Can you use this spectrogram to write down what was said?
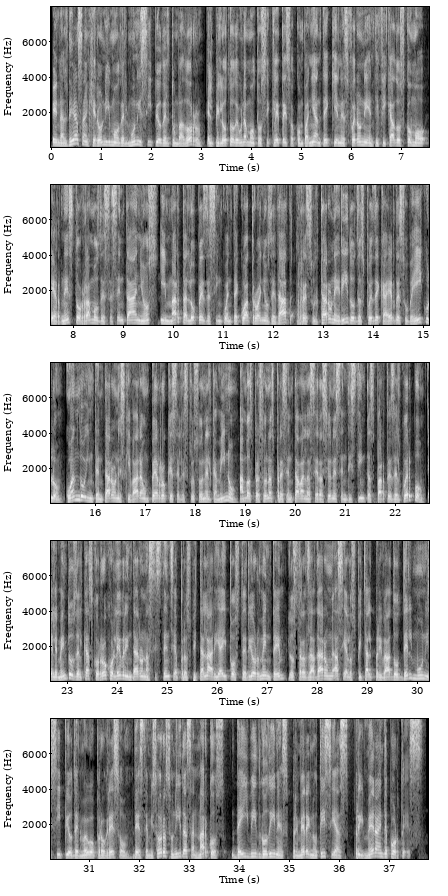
En Aldea San Jerónimo del municipio del Tumbador, el piloto de una motocicleta y su acompañante, quienes fueron identificados como Ernesto Ramos de 60 años y Marta López de 54 años de edad, resultaron heridos después de caer de su vehículo cuando intentaron esquivar a un perro que se les cruzó en el camino. Ambas personas presentaban laceraciones en distintas partes del cuerpo. Elementos del casco rojo le brindaron asistencia prehospitalaria y posteriormente los trasladaron hacia el hospital privado del municipio de Nuevo Progreso. Desde Emisoras Unidas San Marcos, David Godínez, primera en noticias, primera en deportes.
